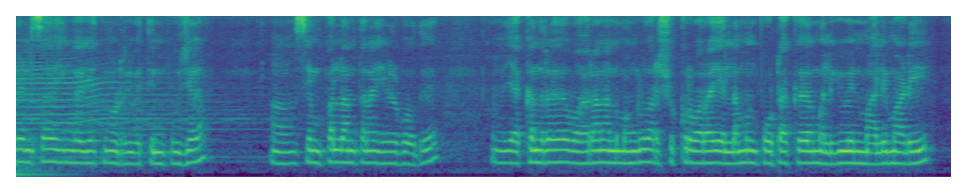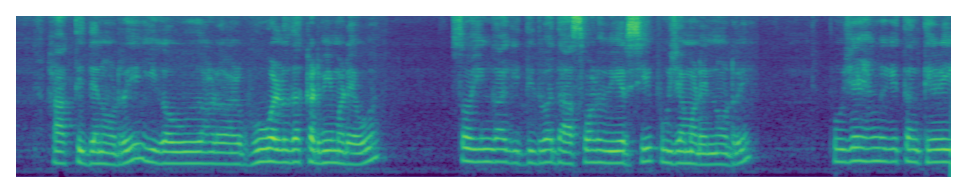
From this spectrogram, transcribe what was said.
ಫ್ರೆಂಡ್ಸ ಹಿಂಗಾಗೈತೆ ನೋಡ್ರಿ ಇವತ್ತಿನ ಪೂಜೆ. ಸಿಂಪಲ್ ಅಂತಲೇ ಹೇಳ್ಬೋದು. ಯಾಕಂದ್ರೆ ವಾರ ನಾನು ಮಂಗಳವಾರ, ಶುಕ್ರವಾರ ಎಲ್ಲಮ್ಮನ ಪೋಟಾಕ ಮಲ್ಗೆ ಹೂವಿನ ಮಾಲೆ ಮಾಡಿ ಹಾಕ್ತಿದ್ದೆ ನೋಡ್ರಿ. ಈಗ ಅವು ಹೂ ಅಳ್ಳುದ ಕಡಿಮೆ ಮಾಡ್ಯಾವು. ಸೊ ಹಿಂಗಾಗಿ ಇದ್ದಿದ್ವ ದಾಸವಾಳ ಏರಿಸಿ ಪೂಜೆ ಮಾಡೇನಿ ನೋಡ್ರಿ. ಪೂಜೆ ಹೆಂಗಾಗೈತೆ ಅಂತೇಳಿ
